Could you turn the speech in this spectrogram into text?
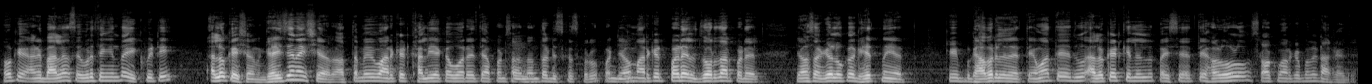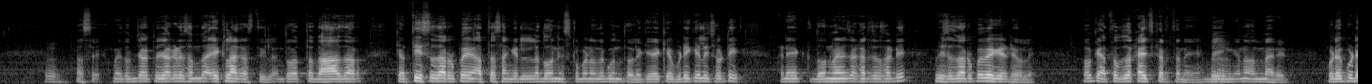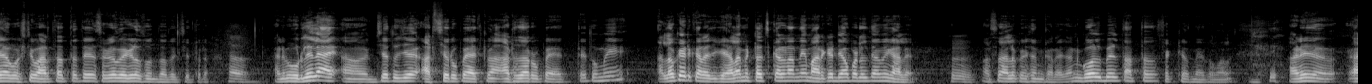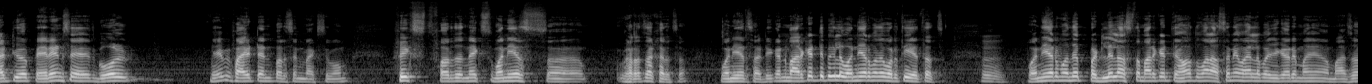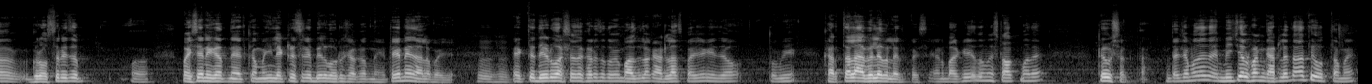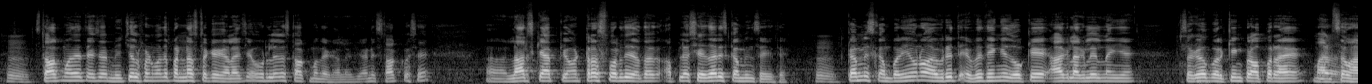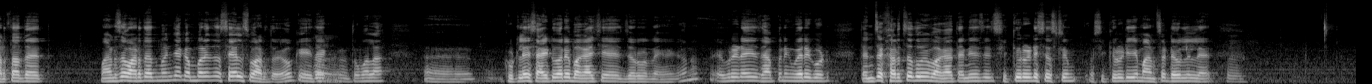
okay आणि balance everything in the equity allocation घ्यायचे नाही शेअर आता मे मार्केट खाली आहे का वर आहे ते आपण सा- नंतर डिस्कस करू. पण जेव्हा मार्केट पडेल जोरदार पडेल जेव्हा सगळे लोक घेत नाही आहेत की घाबरलेले आहेत तेव्हा ते जो अलोकेट केलेले पैसे आहेत ते हळूहळू स्टॉक मार्केटमध्ये टाकायचे. असे. म्हणजे तुमच्या तुझ्याकडे समजा एक लाख असतील आणि तू आता दहा हजार किंवा तीस हजार रुपये आता सांगितलेल्या दोन इन्स्ट्रुमेंटमध्ये गुंतवले की एक एफ डी केली छोटी आणि एक दोन महिन्याच्या खर्चासाठी वीस हजार रुपये वेगळे ठेवले. ओके आता तुझा काहीच खर्च नाही बिईंग यू अनमॅरिड पुढे पुढे या गोष्टी वाढतात तर ते सगळं वेगळंच होऊन जातं चित्र. हो. आणि मग उरलेले जे तुझे आठशे रुपये आहेत किंवा आठ हजार रुपये आहेत ते तुम्ही अलोकेट करायचे की ह्याला मी टच करणार नाही मार्केट जेव्हा पडेल तेव्हा मी घालेन. असं अलोकेशन करायचं. आणि गोल्ड बिल्ड तर आता शक्यच नाही तुम्हाला. आणि ॲट युअर पेरेंट्स आहेत gold maybe five ten percent maximum fix for the next one years घराचा खर्च वन इयरसाठी कारण मार्केट टिपिकली वन इयरमध्ये वरती येतच. वन इयरमध्ये पडलेलं असतं मार्केट तेव्हा तुम्हाला असं नाही व्हायला पाहिजे की अरे मा- माझं ग्रोसरीचं पैसे निघत नाहीत किंवा मी इलेक्ट्रिसिटी बिल भरू शकत नाही ते नाही झालं पाहिजे. एक ते दीड वर्षाचा खर्च तुम्ही बाजूला काढलाच पाहिजे की जो तुम्ही खर्चाला अवेलेबल आहेत पैसे. आणि बाकीचे तुम्ही स्टॉकमध्ये ठेवू शकता. त्याच्यामध्ये म्युच्युअल फंड घातले तर अतिउत्तम आहे. स्टॉकमध्ये त्याच्या म्युच्युअल फंडमध्ये पन्नास टक्के घालायचे उरलेले स्टॉकमध्ये घालायचे. आणि स्टॉक कसे लार्ज कॅप किंवा ट्रस्टवरती आता आपल्या शेजारीच कमीन्स आहे इथे. कमीच company you know every everything is okay आग लागलेलं नाही आहे सगळं वर्किंग प्रॉपर आहे. माणसं वाढतात आहेत. माणसं वाढतात म्हणजे कंपनीचा सेल्स वाढतोय. ओके इथे तुम्हाला कुठल्याही साईटवर बघायचे जरूर नाही. ना every day is happening very good त्यांचे खर्च तुम्ही बघा त्यांनी सिक्युरिटी सिस्टीम सिक्युरिटी माणसं ठेवलेले आहेत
